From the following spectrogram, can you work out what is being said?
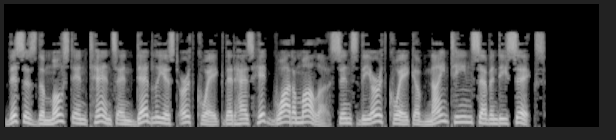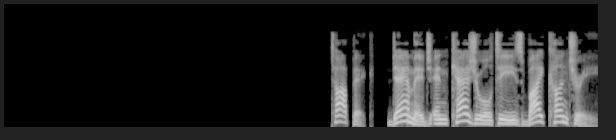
This is the most intense and deadliest earthquake that has hit Guatemala since the earthquake of 1976. Topic: Damage and casualties by country.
